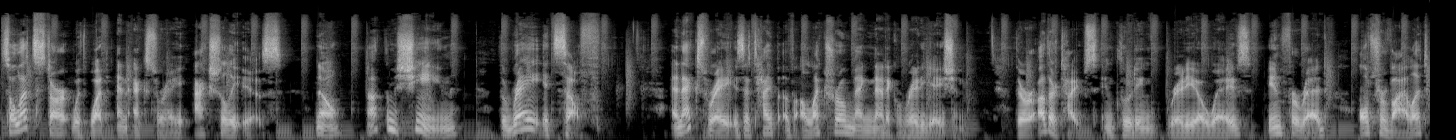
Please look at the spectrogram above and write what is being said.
So let's start with what an X-ray actually is. No, not the machine, the ray itself. An X-ray is a type of electromagnetic radiation. There are other types, including radio waves, infrared, ultraviolet,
